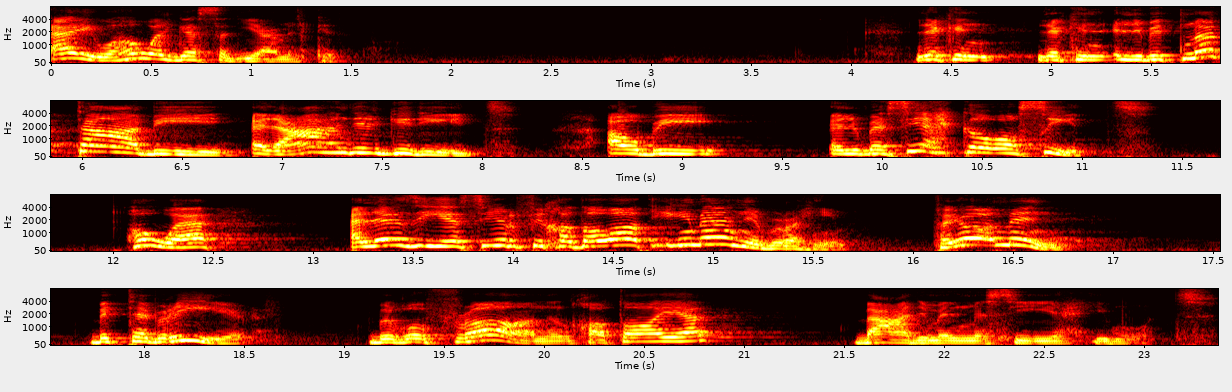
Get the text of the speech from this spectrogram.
أيوة هو الجسد يعمل كده. لكن لكن اللي بيتمتع بالعهد الجديد أو بالمسيح كوسيط هو الذي يسير في خطوات إيمان إبراهيم. فيؤمن بالتبرير بغفران الخطايا بعد ما المسيح يموت.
